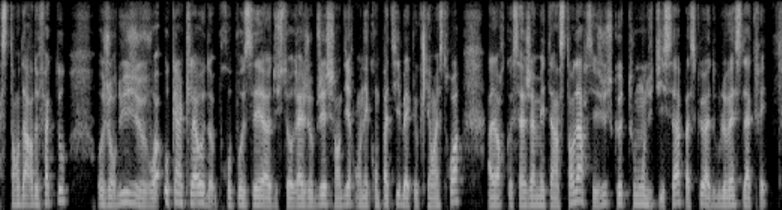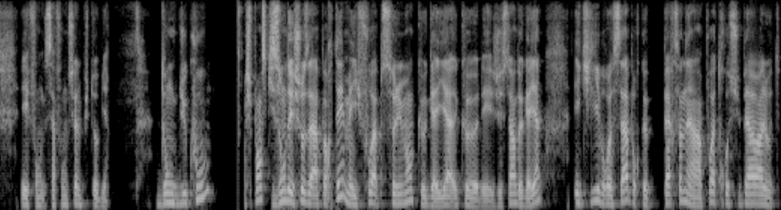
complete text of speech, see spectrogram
standard de facto. Aujourd'hui, je vois aucun cloud proposer euh, du storage objet sans dire on est compatible avec le client S3, alors que ça n'a jamais été un standard. C'est juste que tout le monde utilise ça parce que AWS l'a créé. Et ça fonctionne plutôt bien. Donc du coup, je pense qu'ils ont des choses à apporter, mais il faut absolument que, que les gestionnaires de Gaia équilibrent ça pour que personne n'ait un poids trop supérieur à l'autre.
